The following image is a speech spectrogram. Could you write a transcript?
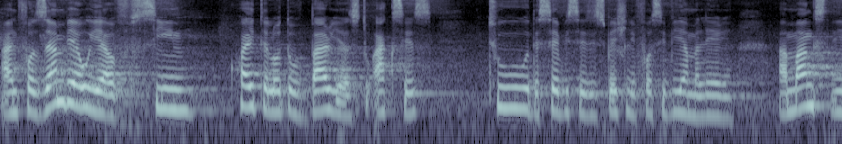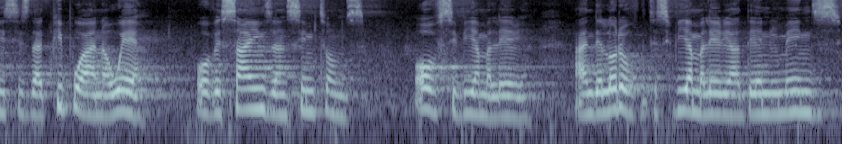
And for Zambia, we have seen quite a lot of barriers to access to the services, especially for severe malaria. Amongst these is that people are unaware of the signs and symptoms of severe malaria. And a lot of the severe malaria then remains,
